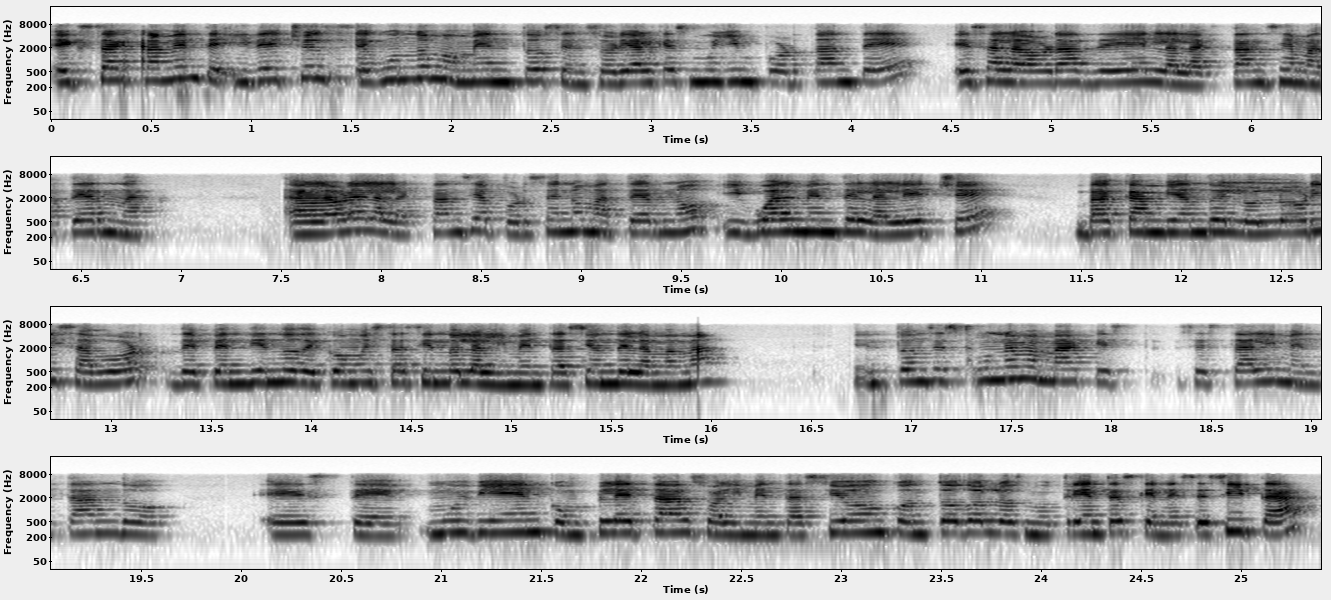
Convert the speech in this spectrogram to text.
Exactamente, y de hecho el segundo momento sensorial que es muy importante es a la hora de la lactancia materna a la hora de la lactancia por seno materno, igualmente la leche va cambiando el olor y sabor dependiendo de cómo está haciendo la alimentación de la mamá. Entonces, una mamá que se está alimentando este, muy bien, completa su alimentación con todos los nutrientes que necesita,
